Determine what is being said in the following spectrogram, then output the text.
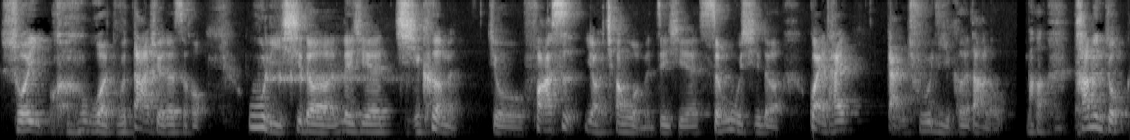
所以我读大学的时候，物理系的那些极客们就发誓要将我们这些生物系的怪胎赶出理科大楼啊！他们中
